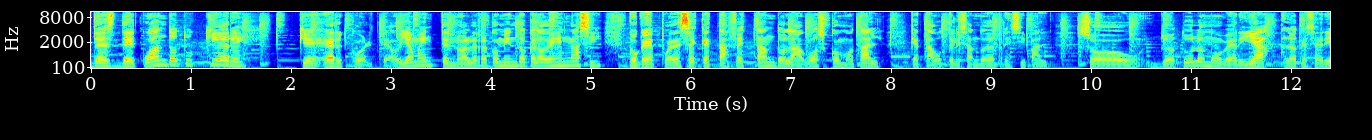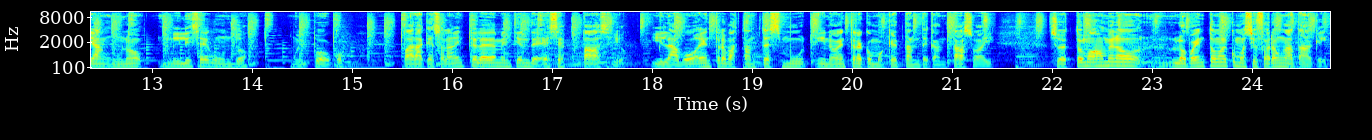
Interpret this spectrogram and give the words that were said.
desde cuándo tú quieres cualquier corte. Obviamente no les recomiendo que lo dejen así porque puede ser que está afectando la voz como tal que está utilizando de principal. So, yo tú lo movería a lo que serían unos milisegundos, muy poco, para que solamente le dé, me entiende, ese espacio y la voz entre bastante smooth y no entre como que tan de cantazo ahí. So, esto más o menos lo pueden tomar como si fuera un ataque.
